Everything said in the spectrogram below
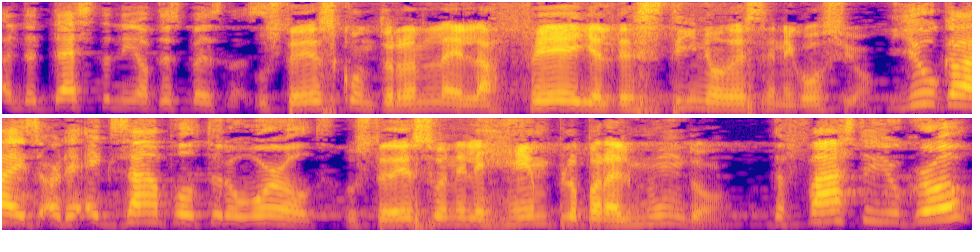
and the destiny of this business. Ustedes controlan la, la fe y el destino de este negocio. You guys are the example to the world. Ustedes son el ejemplo para el mundo. The faster you grow,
